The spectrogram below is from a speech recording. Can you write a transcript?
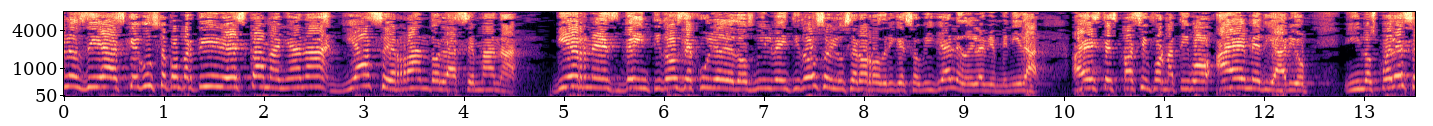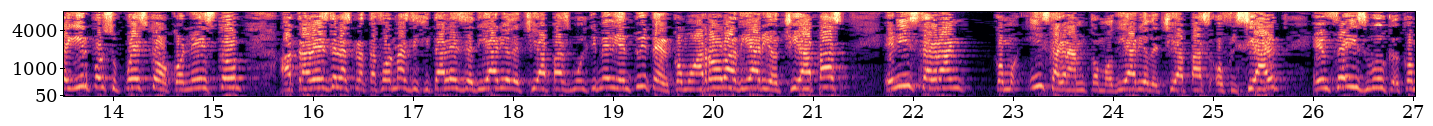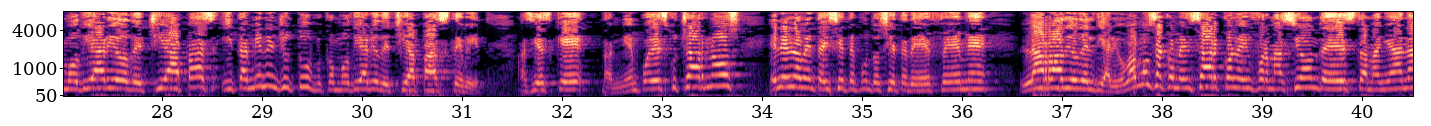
Buenos días, qué gusto compartir esta mañana ya cerrando la semana. Viernes 22 de julio de 2022, soy Lucero Rodríguez Ovilla, le doy la bienvenida a este espacio informativo AM Diario. Y nos puede seguir, por supuesto, con esto a través de las plataformas digitales de Diario de Chiapas Multimedia, en Twitter como arroba Diario Chiapas, en Instagram como Instagram como Diario de Chiapas Oficial, en Facebook como Diario de Chiapas y también en YouTube como Diario de Chiapas TV. Así es que también puede escucharnos en el 97.7 de FM, la radio del diario. Vamos a comenzar con la información de esta mañana.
